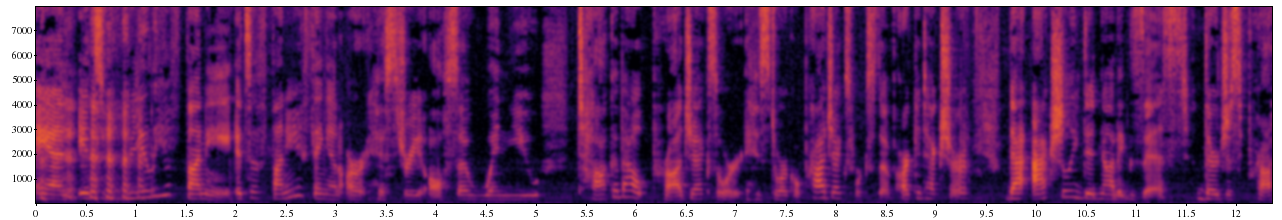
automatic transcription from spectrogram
and it's really funny. It's a funny thing in art history also when you talk about projects or historical projects, works of architecture that actually did not exist. They're just pro-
